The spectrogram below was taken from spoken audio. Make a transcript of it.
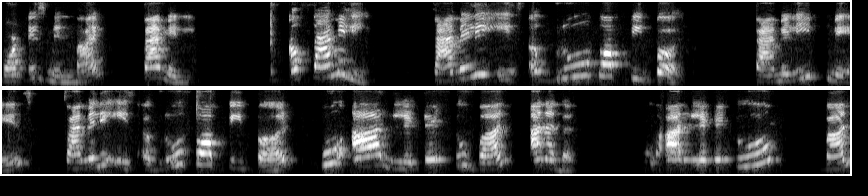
What is meant by family? a family. Family is a group of people. Family means family is a group of people who are related to one another. Who are related to one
